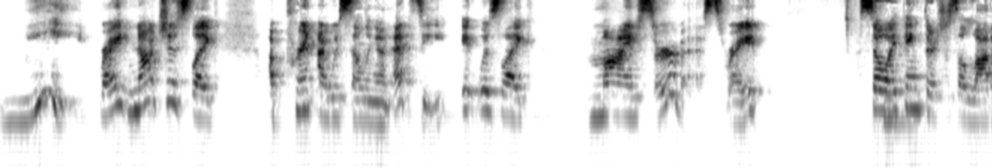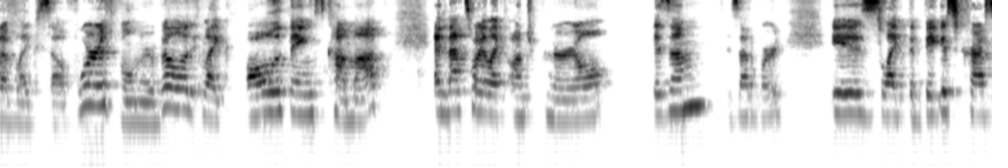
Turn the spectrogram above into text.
me, right? Not just like a print I was selling on Etsy. It was like my service, right? So I mm-hmm. think there's just a lot of like self worth, vulnerability, like all the things come up. And that's why like entrepreneurialism, is that a word? Is like the biggest crash,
